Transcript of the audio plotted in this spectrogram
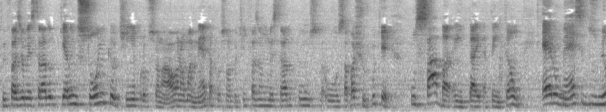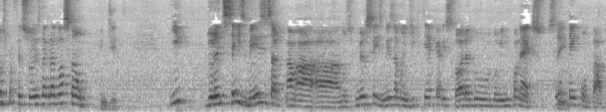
Fui fazer o mestrado, que era um sonho que eu tinha profissional, era uma meta profissional que eu tinha de fazer um mestrado com o Saba Chuf. Por quê? O Saba, em- até então, era o mestre dos meus professores da graduação. Entendi. E durante seis meses, a- a- a- nos primeiros seis meses, a Mandic tem aquela história do domínio conexo. Você Sim. não tem contato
